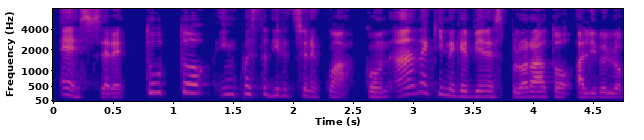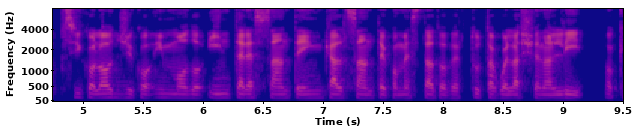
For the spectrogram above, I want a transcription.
essere tutto in questa direzione qua, con Anakin che viene esplorato a livello psicologico in modo interessante e incalzante come è stato per tutta quella scena lì, ok?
